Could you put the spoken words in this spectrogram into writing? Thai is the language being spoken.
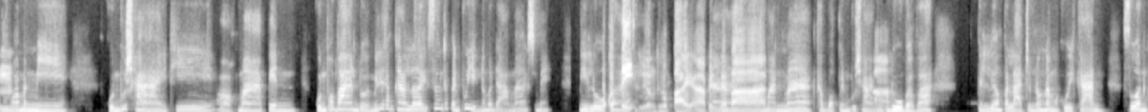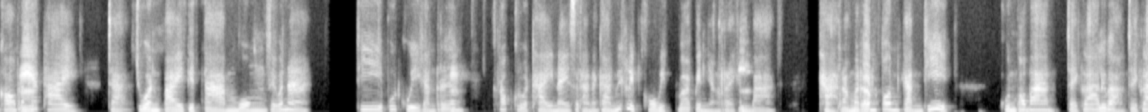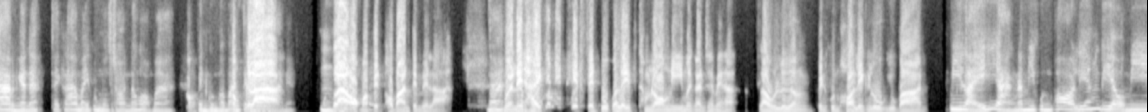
อืผมมว่ามันมีคุณผู้ชายที่ออกมาเป็นคุณพ่อบ้านโดยไม่ได้ทำงานเลย ซึ่งถ้าเป็นผู้หญิงธรรมดามากใช่ไหมมีลูกปกติาจจะเรื่องทั่วไปอ่าเป็นแม่บ้านอ่มันมากถ้าบอกเป็นผู้ชายอ่าดูแบบว่า เป็นเรื่องประหลาดจนต้องนำมาคุยกัน ส่วนของประเทศไทย จะชวนไปติดตามวงเสวนาที่พูดคุยกันเรื่องค รอบครัวไทยในสถานการณ์วิกฤตโควิด ว่าเป็นอย่างไรกันบ้าง ค่ะ เรามาเริ่มต้นกันที่คุณพ่อบ้านใจกล้าหรือเปล่า ใจกล้าเหมือนกันนะใจกล้าไหมคุณมงคลธรต้องออกมา เป็นคุณพ่อบ้านต้องเต็มกเวล้าลาเนี่ยอืมกล้าออกมาเป็นพ่อบ้านเต็มเวลานะเหมือนในไทยก็มีเพจ Facebook อะไรทำนองนี้เหมือนกันใช่ไหมฮะเล่าเรื่องเป็นคุณพ่อเลี้ยงลูกอยู่บ้าน มีหลายอย่างนะมีคุณพ่อเลี้ยงเดี่ยวมี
